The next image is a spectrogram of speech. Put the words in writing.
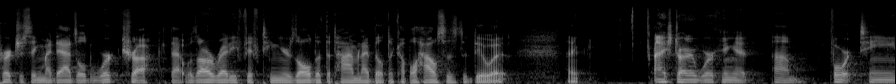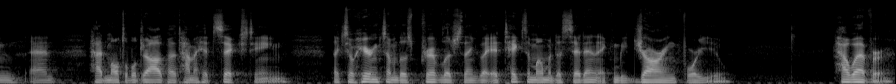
purchasing my dad's old work truck that was already 15 years old at the time, and I built a couple houses to do it. Like I started working at um, 14 and had multiple jobs by the time I hit 16. Like so, hearing some of those privilege things, like it takes a moment to sit in. It can be jarring for you. However,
